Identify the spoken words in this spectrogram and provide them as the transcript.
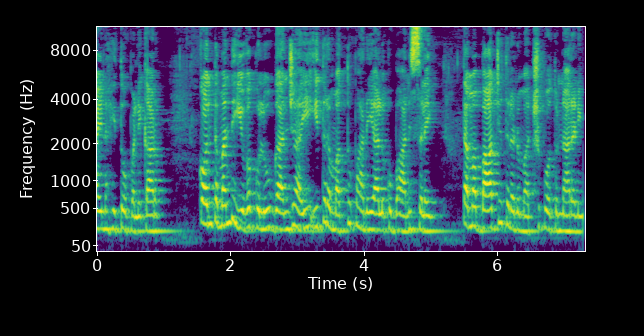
ఆయన హితో పలికారు. కొంతమంది యువకులు గంజాయి ఇతర మత్తు పానీయాలకు బానిసలై తమ బాధ్యతలను మర్చిపోతున్నారని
